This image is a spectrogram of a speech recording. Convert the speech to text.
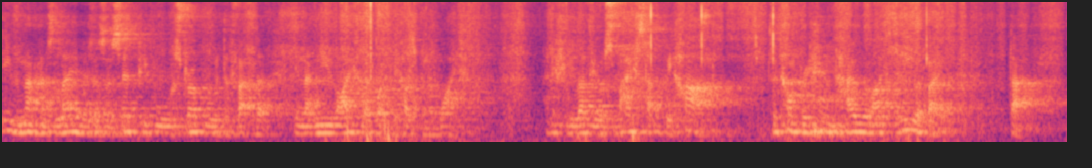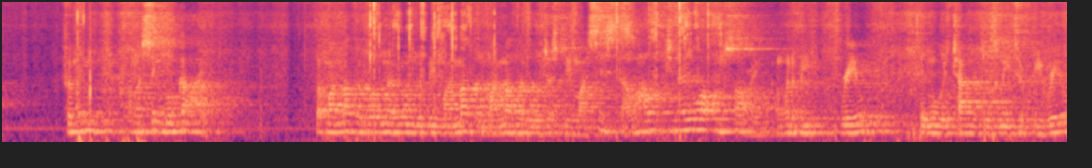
Even that has layers. As I said, people will struggle with the fact that in that new life there won't be husband and wife. And if you love your spouse, that will be hard to comprehend how will I feel about that. For me, I'm a single guy. But my mother will no longer be my mother. My mother will just be my sister. Well, do you know what? I'm sorry. I'm going to be real. Tim always challenges me to be real.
